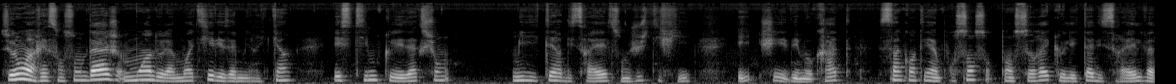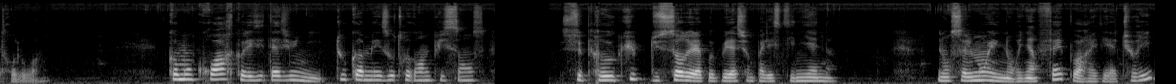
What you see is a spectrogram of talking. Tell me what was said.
Selon un récent sondage, moins de la moitié des Américains estiment que les actions militaires d'Israël sont justifiées et, chez les démocrates, 51% penseraient que l'État d'Israël va trop loin. Comment croire que les États-Unis, tout comme les autres grandes puissances, se préoccupent du sort de la population palestinienne? Non seulement ils n'ont rien fait pour arrêter la tuerie,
